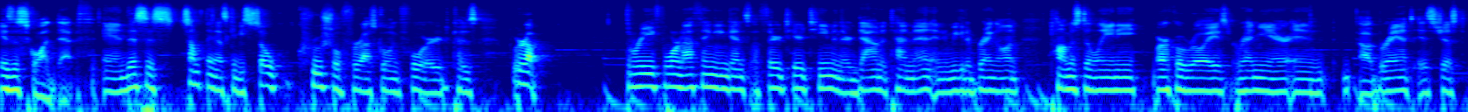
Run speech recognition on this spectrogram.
is the squad depth. And this is something that's going to be so crucial for us going forward because we're up 3 4 nothing against a third tier team and they're down to 10 men and we get to bring on Thomas Delaney, Marco Reus, Reinier, and uh, Brandt. It's just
